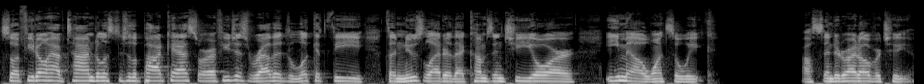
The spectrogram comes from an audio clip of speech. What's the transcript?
so if you don't have time to listen to the podcast, or if you just rather to look at the the newsletter that comes into your email once a week, I'll send it right over to you.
